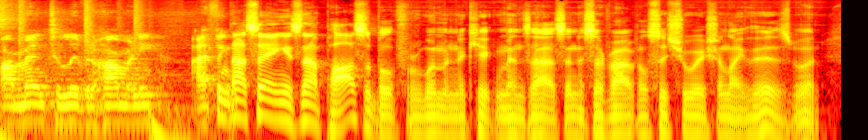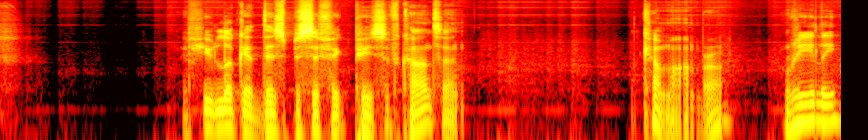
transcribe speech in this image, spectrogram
are meant to live in harmony. I think Not saying it's not possible for women to kick men's ass in a survival situation like this, but if you look at this specific piece of content, come on, bro. Really?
